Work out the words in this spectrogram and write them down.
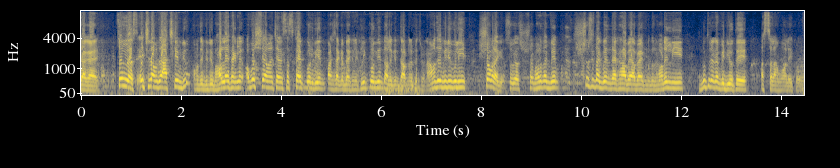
জায়গায়। সো ভিউয়ার্স এই ছিল আমাদের আজকের ভিডিও আমাদের ভিডিও ভালো লাগে থাকলে অবশ্যই আমার চ্যানেল সাবস্ক্রাইব করে দিন পাশে থাকা ব্যাকনে ক্লিক করে দিন তাহলে কিন্তু আপনারা যাবেন আমাদের ভিডিওগুলি সবার আগে। সো সবাই ভালো থাকবেন, সুস্থ থাকবেন, দেখা হবে আবার এক নতুন মডেল নিয়ে নতুন একটা ভিডিওতে আসসালামু আলাইকুম।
